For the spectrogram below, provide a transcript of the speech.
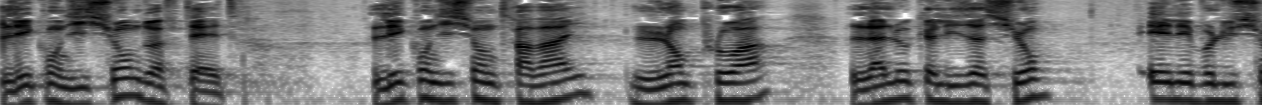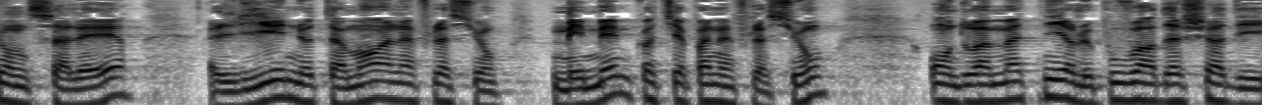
Les conditions doivent être les conditions de travail, l'emploi, la localisation et l'évolution de salaire liées notamment à l'inflation. Mais même quand il n'y a pas d'inflation, on doit maintenir le pouvoir d'achat des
